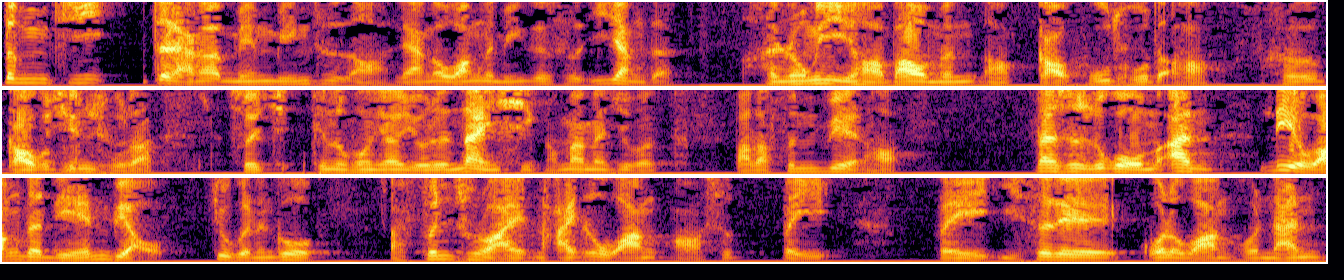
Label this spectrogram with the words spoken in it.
登基。这两个名名字啊，两个王的名字是一样的，很容易哈把我们啊搞糊涂的哈和搞不清楚的。所以听众朋友要有点耐性，慢慢去把把它分辨哈。但是如果我们按列王的年表，就可能够啊分出来哪一个王啊是北北以色列国的王和南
